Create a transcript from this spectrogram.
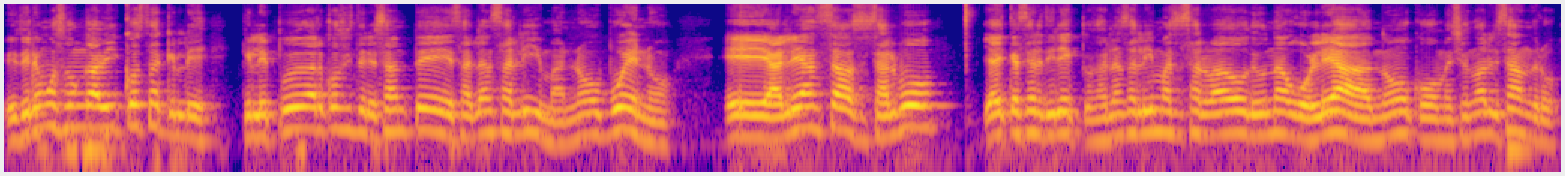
Y tenemos a un Gaby Costa que le, que le puede dar cosas interesantes a Alianza Lima, ¿no? Bueno, eh, Alianza se salvó, y hay que ser directos. Alianza Lima se ha salvado de una goleada, ¿no? Como mencionó Alessandro.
